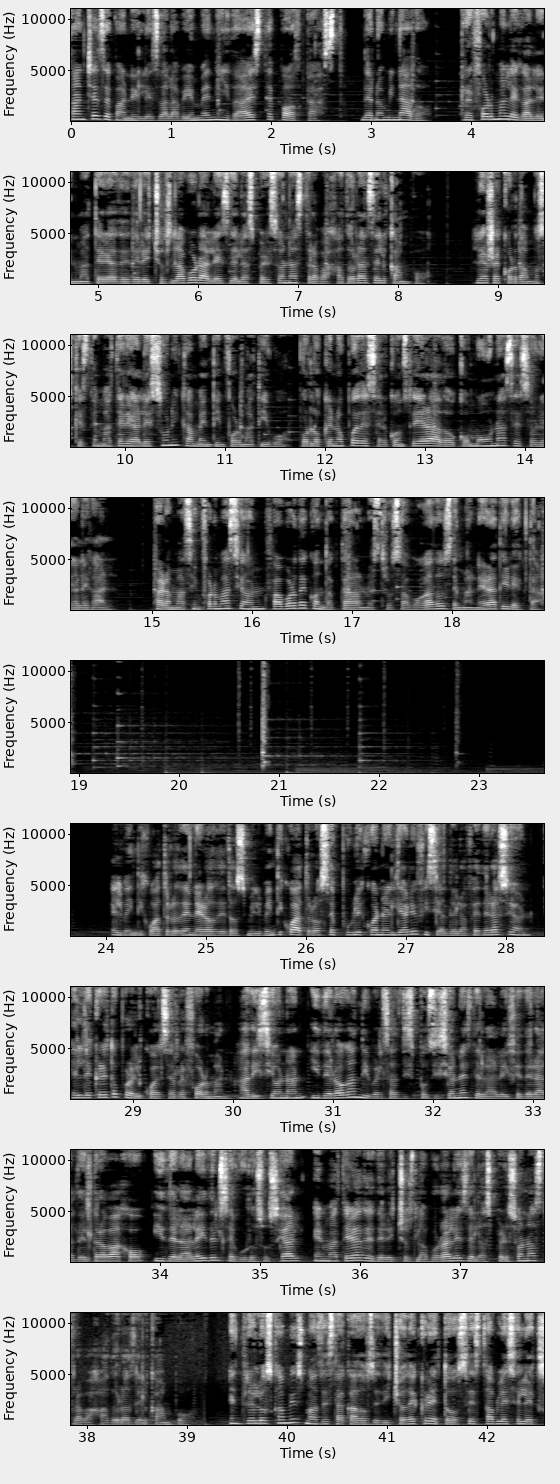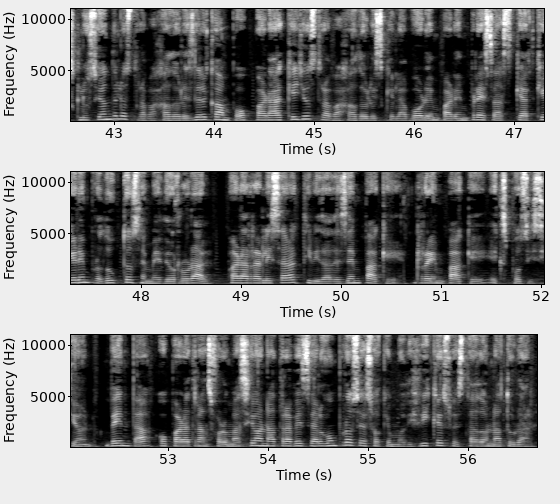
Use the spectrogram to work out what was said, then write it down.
Sánchez de Bani les da la bienvenida a este podcast, denominado Reforma Legal en materia de derechos laborales de las personas trabajadoras del campo. Les recordamos que este material es únicamente informativo, por lo que no puede ser considerado como una asesoría legal. Para más información, favor de contactar a nuestros abogados de manera directa. El 24 de enero de 2024 se publicó en el Diario Oficial de la Federación el decreto por el cual se reforman, adicionan y derogan diversas disposiciones de la Ley Federal del Trabajo y de la Ley del Seguro Social en materia de derechos laborales de las personas trabajadoras del campo. Entre los cambios más destacados de dicho decreto se establece la exclusión de los trabajadores del campo para aquellos trabajadores que laboren para empresas que adquieren productos en medio rural, para realizar actividades de empaque, reempaque, exposición, venta o para transformación a través de algún proceso que modifique su estado natural.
